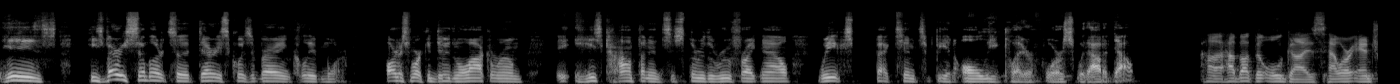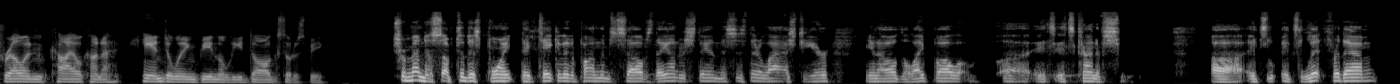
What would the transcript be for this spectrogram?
his he's very similar to Darius Quisenberry and Khalid Moore hardest working dude in the locker room. His confidence is through the roof right now. We expect him to be an all league player for us without a doubt. Uh, how about the old guys? How are Antrell and Kyle kind of handling being the lead dog, so to speak? Tremendous up to this point. They've taken it upon themselves. They understand this is their last year. You know, the light bulb, uh, it's, it's kind of, uh, it's, it's lit for them.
